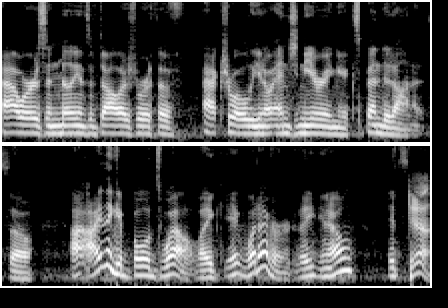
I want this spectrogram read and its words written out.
hours and millions of dollars worth of actual, you know, engineering expended on it. So I, I think it bodes well. Like it, whatever, you know, it's Yeah,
